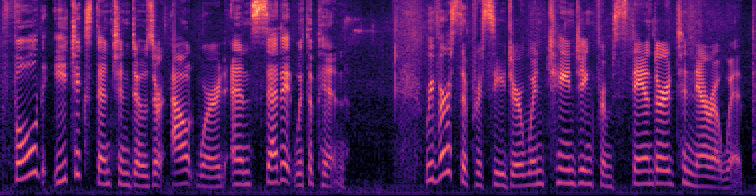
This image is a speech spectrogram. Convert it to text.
Fold each extension dozer outward and set it with a pin. Reverse the procedure when changing from standard to narrow width.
